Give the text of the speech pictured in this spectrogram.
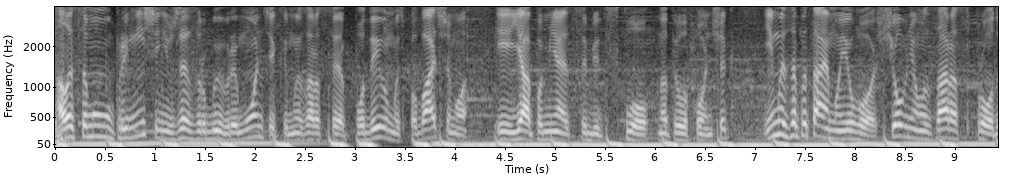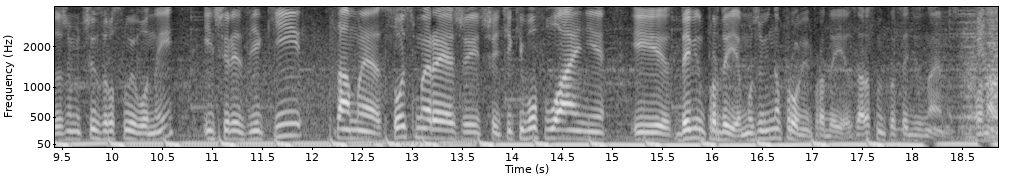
але самому приміщенні вже зробив ремонтик. І ми зараз це подивимось, побачимо. І я поміняю собі скло на телефончик. І ми запитаємо його, що в нього зараз з продажами, чи зросли вони, і через які саме соцмережі, чи тільки в офлайні, і де він продає. Може він на промі продає. Зараз ми про це дізнаємось. Погнали.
